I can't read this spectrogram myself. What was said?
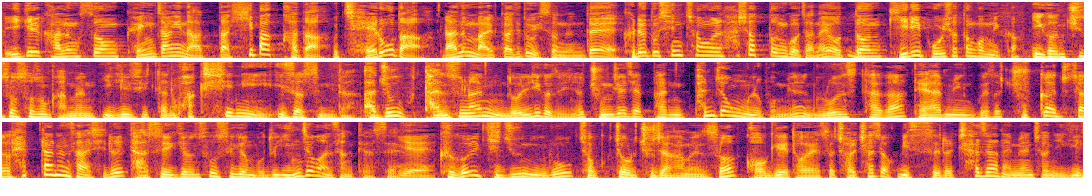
이길 가능성 굉장히 낮다, 희박하다, 뭐 제로다라는 말까지도 있었는데 그래도 신청을 하셨던 거잖아요. 어떤 길이 보이셨던 겁니까? 이건 취소 소송 가면 이길 수 있다는 확신이 있었습니다. 아주 단순한 논리거든요. 중재재판 판정문을 보면 론스타가 대한민국에서 주가 조작을 했다는 사실을 다수 의견, 소수 의견 모두 인정한 상태였어요. 예. 그걸 기준으로 적극적으로 주장하면서 거기에 더해서 절차적 미스를 찾아내면 전 이길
